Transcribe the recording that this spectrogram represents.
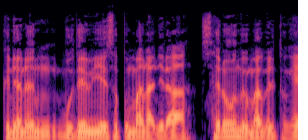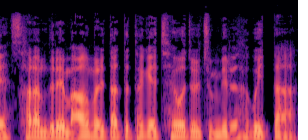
그녀는 무대 위에서뿐만 아니라 새로운 음악을 통해 사람들의 마음을 따뜻하게 채워줄 준비를 하고 있다.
